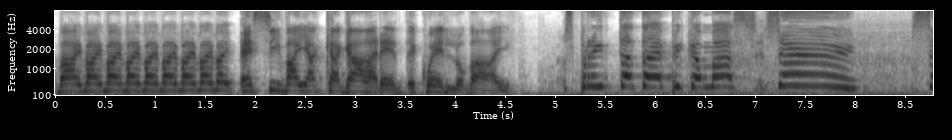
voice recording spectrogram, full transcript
Vai, vai, vai, vai, vai, vai, vai, vai, vai. Eh sì, vai a cagare. È quello, vai. Sprintata epica mass. Sì! Sì!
